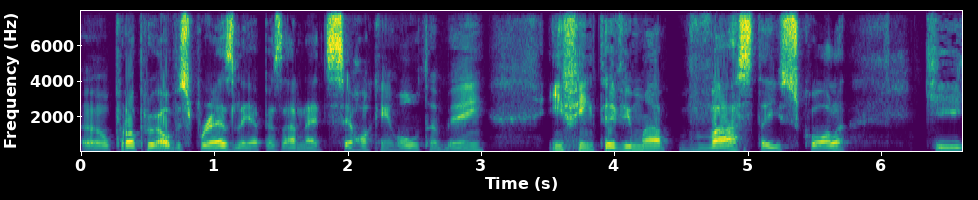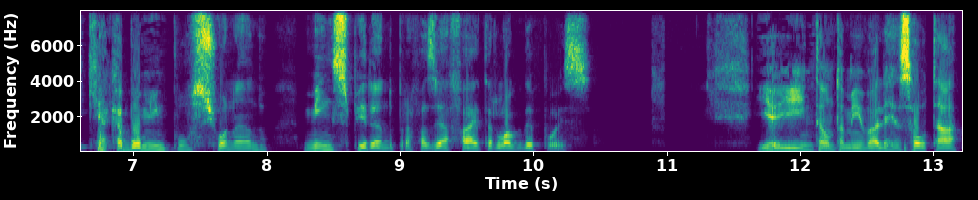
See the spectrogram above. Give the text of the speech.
uh, o próprio Elvis Presley, apesar né, de ser rock and roll também. Enfim, teve uma vasta escola que, que acabou me impulsionando, me inspirando para fazer a Fighter logo depois. E aí, então, também vale ressaltar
